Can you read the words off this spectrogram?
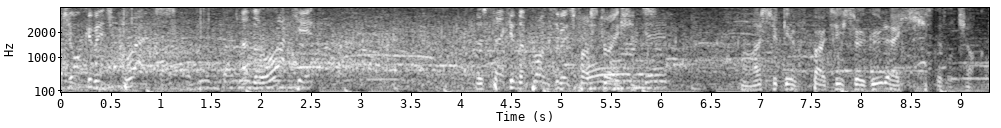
Djokovic cracks, and the racket has taken the brunt of his frustrations. Well, I should give Bautista Agut a little chuckle.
